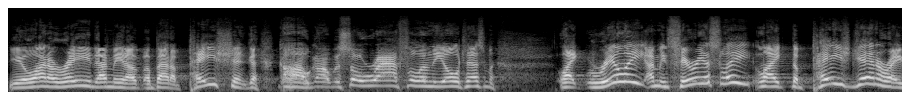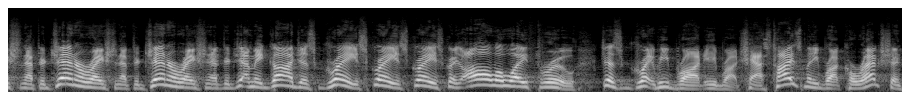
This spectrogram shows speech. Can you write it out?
you want to read, I mean, about a patient God. God was so wrathful in the Old Testament. Like, really? I mean, seriously? Like the page generation after generation after generation after I mean, God just grace, grace, grace, grace, all the way through. Just great. He brought, he brought chastisement, he brought correction,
